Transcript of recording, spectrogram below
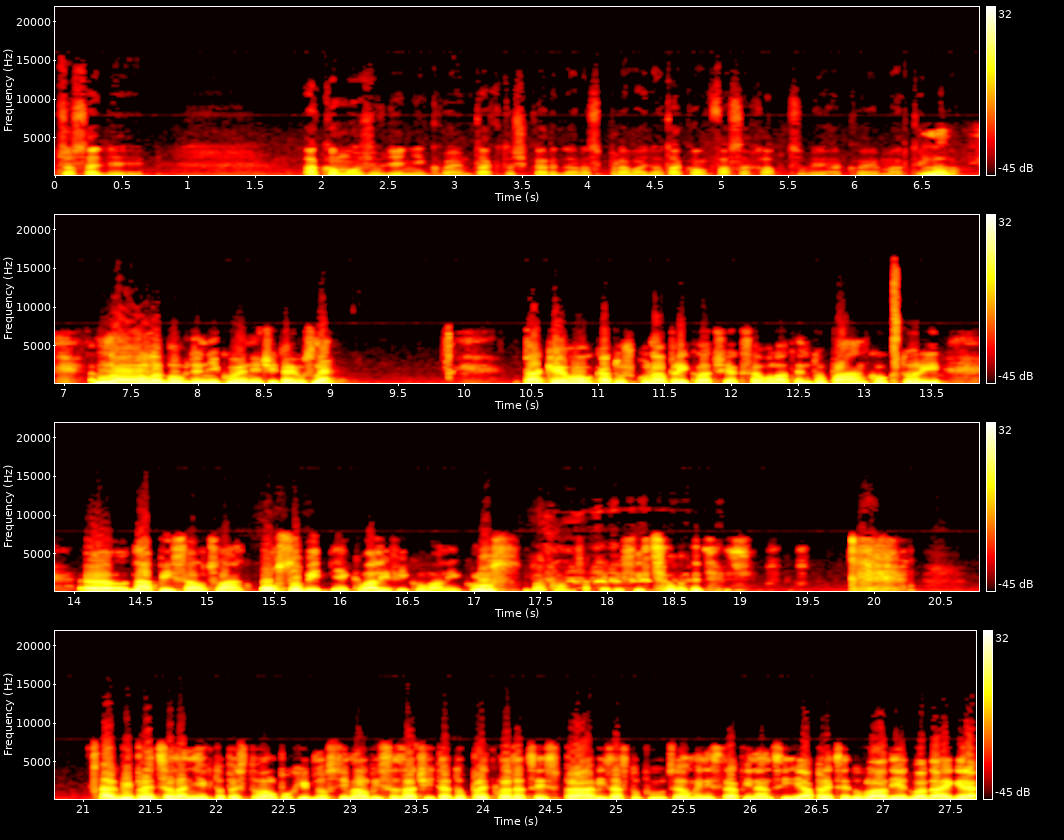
Čo sa deje? Ako môžu v denníku len takto škaredo rozprávať o takom fasa chlapcovi, ako je Martinko? No, no lebo v denníku je nečítajú sme. Takého Katušku napríklad, či ak sa volá tento pánko, ktorý e, napísal článok osobitne kvalifikovaný klus, dokonca, keby si chcel vedieť. Ak by predsa len niekto pestoval pochybnosti, mal by sa začítať do predkladacej správy zastupujúceho ministra financií a predsedu vlády Eduarda Hegera.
